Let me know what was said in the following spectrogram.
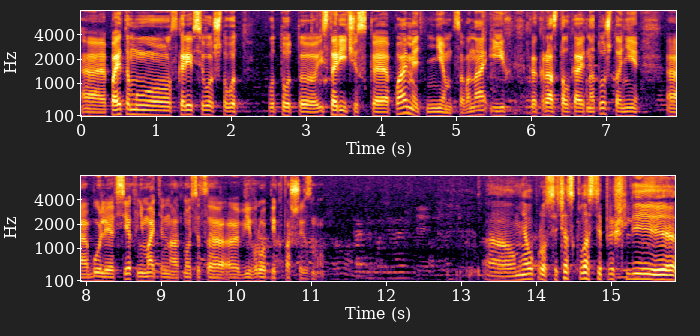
Э, Поэтому, скорее всего, что вот, вот тот э, историческая память немцев, она их как раз толкает на то, что они э, более всех внимательно относятся э, в Европе к фашизму. А, У меня вопрос. Сейчас к власти пришли,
